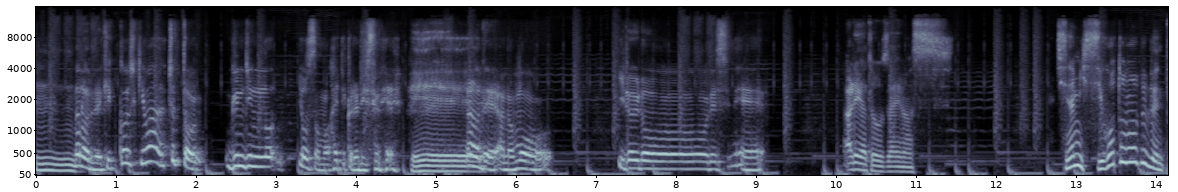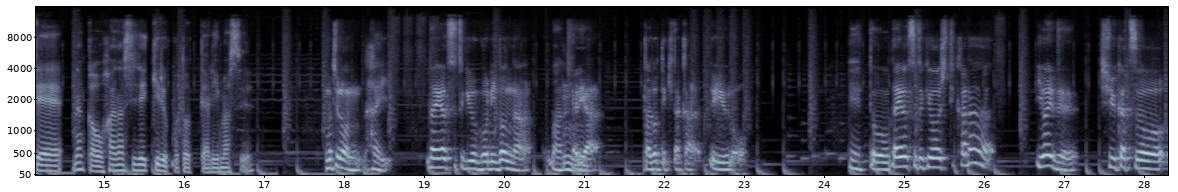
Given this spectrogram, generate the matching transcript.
ーうんうんなので、結婚式はちょっと軍人の要素も入ってくるんですよね。なので、あのもういろいろですね。ありがとうございます。ちなみに仕事の部分ってなんかお話しできることってあります？もちろん、はい、大学卒業後にどんな、まあ、うん。うんキャリアたどってきたかっていうのを、えっと大学卒業してからいわゆる就活を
